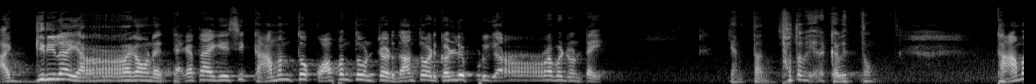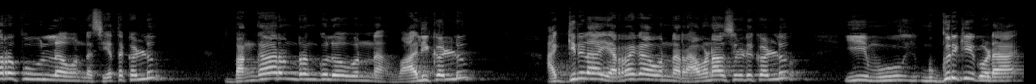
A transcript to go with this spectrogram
అగ్నిలా ఎర్రగా ఉన్నాయి. తెగ తాగేసి కామంతో కోపంతో ఉంటాడు. దాంతో వాడి కళ్ళు ఎప్పుడు ఎర్రబడి ఉంటాయి. ఎంత అద్భుతమైన కవిత్వం. తామర పువ్వుల్లో ఉన్న సీత కళ్ళు బంగారం రంగులో ఉన్న వాలి కళ్ళు అగ్నిలా ఎర్రగా ఉన్న రావణాసురుడి కళ్ళు ఈ ము- ముగ్గురికి కూడా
